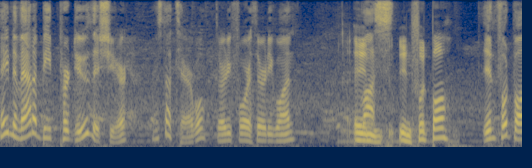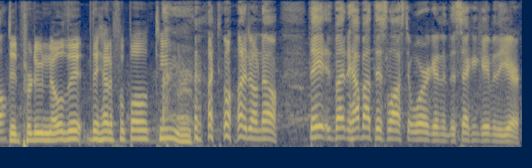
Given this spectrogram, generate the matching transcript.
Hey, Nevada beat Purdue this year. That's not terrible. 34-31. in, Lost. in football, In football. did Purdue know that they had a football team? Or? I don't, I don't know. They, but how about this loss to Oregon in the second game of the year?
